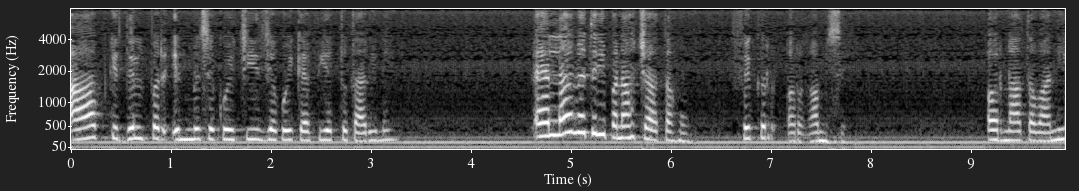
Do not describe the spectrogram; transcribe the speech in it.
आपके दिल पर इनमें से कोई चीज़ या कोई कैफियत तो तारी नहीं? अल्लाह मैं तेरी पनाह चाहता हूँ, फ़िक्र और गम से, और नातवानी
